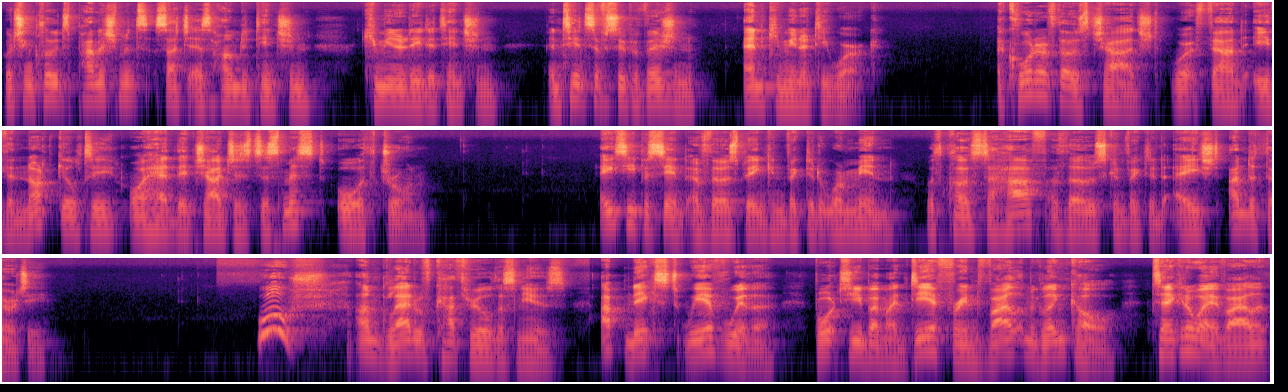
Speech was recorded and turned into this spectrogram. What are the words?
which includes punishments such as home detention, community detention, intensive supervision, and community work. A quarter of those charged were found either not guilty or had their charges dismissed or withdrawn. 80% of those being convicted were men, with close to half of those convicted aged under 30. Woof! I'm glad we've cut through all this news. Up next, we have weather, brought to you by my dear friend Violet McGlynn Cole. Take it away, Violet.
